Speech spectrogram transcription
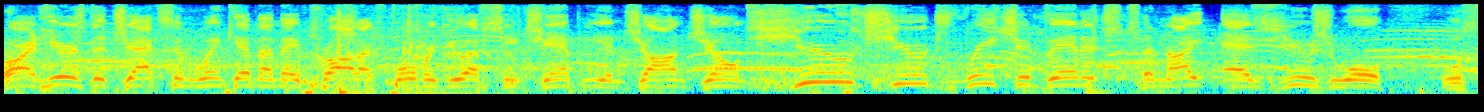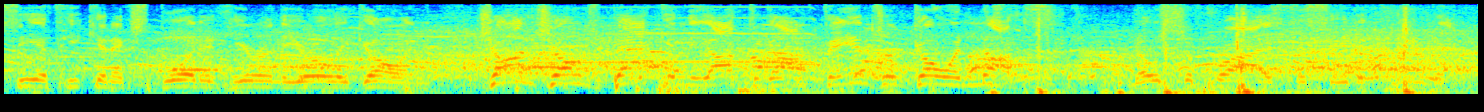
All right, here's the Jackson Wink MMA product, former UFC champion Jon Jones. Huge, huge reach advantage tonight as usual. We'll see if he can exploit it here in the early going. Jon Jones back in the octagon. Fans are going nuts. No surprise to see the down.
